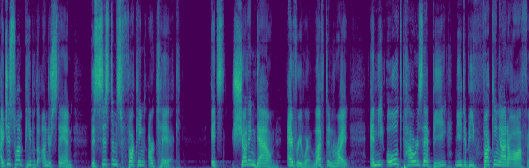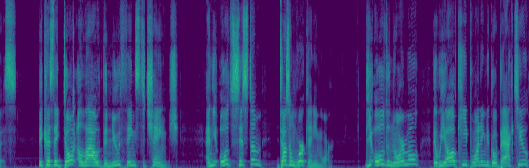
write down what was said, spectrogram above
I just want people to understand the system's fucking archaic. It's shutting down everywhere, left and right. And the old powers that be need to be fucking out of office because they don't allow the new things to change. And the old system doesn't work anymore. The old normal that we all keep wanting to go back to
